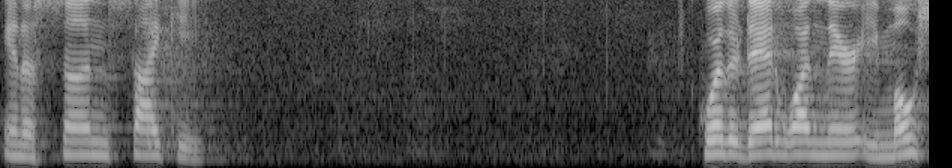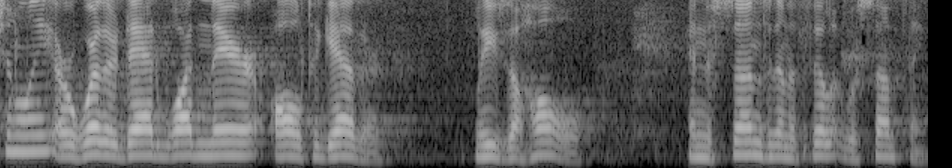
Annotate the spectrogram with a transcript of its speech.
in a son's psyche. Whether dad wasn't there emotionally or whether dad wasn't there altogether, leaves a hole. And the son's going to fill it with something.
